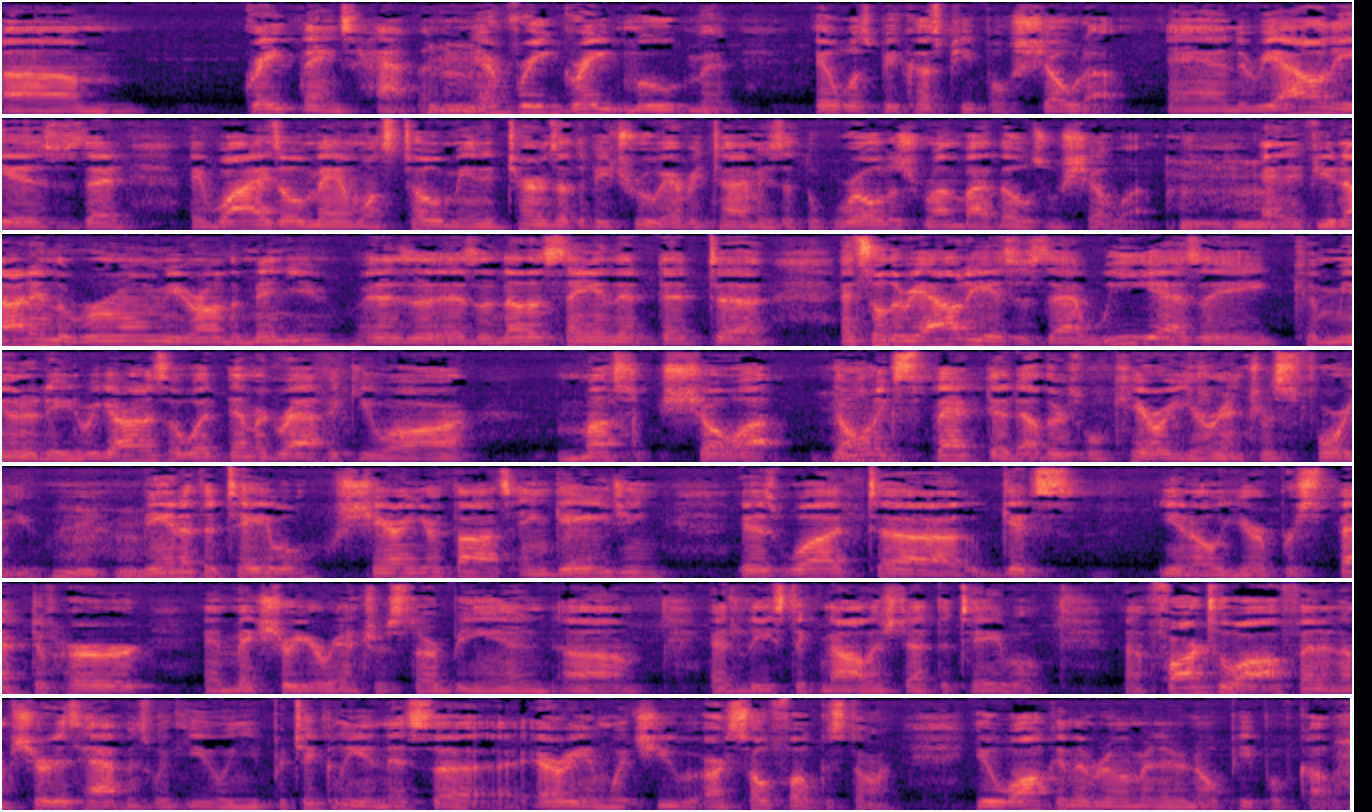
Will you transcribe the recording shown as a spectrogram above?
um, great things happen. Mm-hmm. Every great movement, it was because people showed up. And the reality is, is that a wise old man once told me, and it turns out to be true every time, is that the world is run by those who show up. Mm-hmm. And if you're not in the room, you're on the menu. Is, is another saying that that. Uh, and so the reality is, is that we as a community, regardless of what demographic you are, must show up. Don't expect that others will carry your interests for you. Mm-hmm. Being at the table, sharing your thoughts, engaging is what uh, gets you know your perspective heard and make sure your interests are being um, at least acknowledged at the table. Far too often, and I'm sure this happens with you, and you particularly in this uh, area in which you are so focused on, you walk in the room and there are no people of color.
